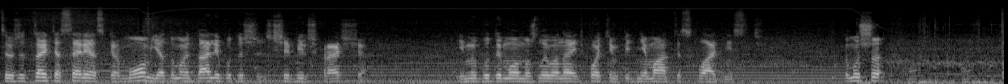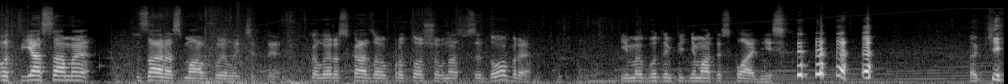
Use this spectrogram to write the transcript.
Це вже третя серія з кермом. Я думаю, далі буде ще більш краще. І ми будемо, можливо, навіть потім піднімати складність. Тому що. От я саме зараз мав вилетіти, коли розказував про те, що в нас все добре, і ми будемо піднімати складність. Окей.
